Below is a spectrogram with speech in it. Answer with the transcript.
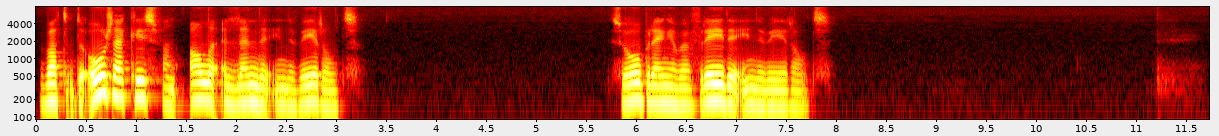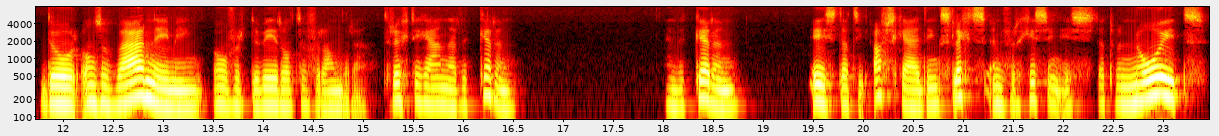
wat de oorzaak is van alle ellende in de wereld. Zo brengen we vrede in de wereld. Door onze waarneming over de wereld te veranderen, terug te gaan naar de kern. En de kern is dat die afscheiding slechts een vergissing is. Dat we nooit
